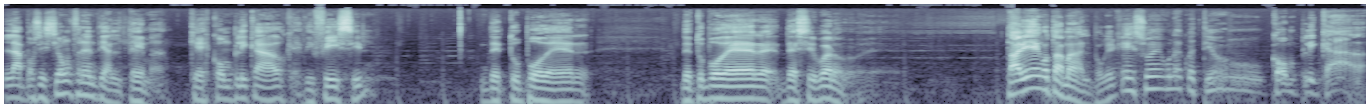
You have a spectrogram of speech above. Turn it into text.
la posición frente al tema, que es complicado, que es difícil de tu poder de tu poder decir, bueno, ¿Está bien o está mal? Porque es que eso es una cuestión complicada.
